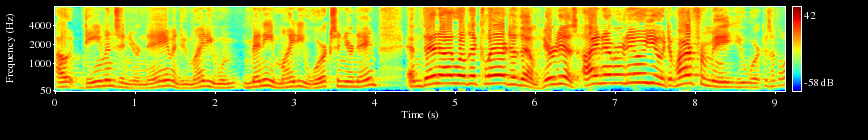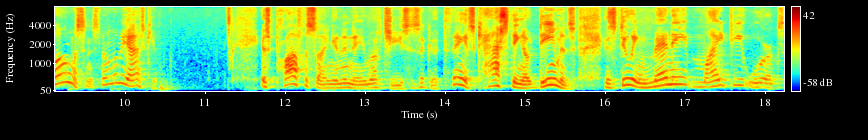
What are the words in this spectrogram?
out demons in your name and do mighty, many mighty works in your name? And then I will declare to them, Here it is, I never knew you. Depart from me, you workers of lawlessness. Now, let me ask you. Is prophesying in the name of Jesus a good thing? Is casting out demons? Is doing many mighty works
